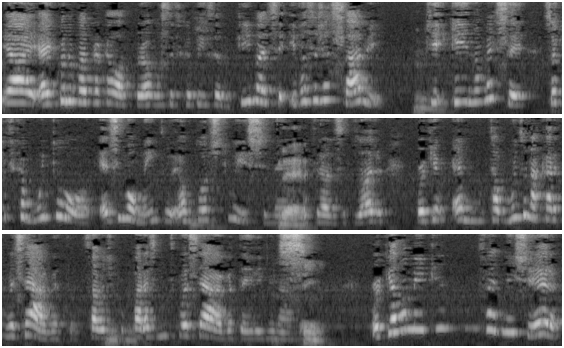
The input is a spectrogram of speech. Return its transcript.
E aí, aí quando vai pra aquela prova, você fica pensando quem vai ser. E você já sabe Hum. que, quem não vai ser. Só que fica muito. Esse momento é um plot twist, né? É. No final desse episódio. Porque é, tá muito na cara que vai ser a Agatha. Sabe? Tipo, parece muito que vai ser a Agatha eliminada. Uhum. Sim. Porque ela meio que não faz nem cheira.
